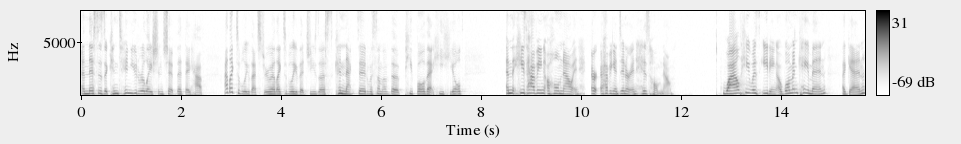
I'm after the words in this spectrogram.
And this is a continued relationship that they have. I'd like to believe that's true. I'd like to believe that Jesus connected with some of the people that he healed. And he's having a home now, in, or having a dinner in his home now. While he was eating, a woman came in, again,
